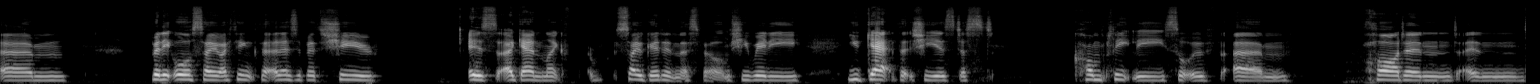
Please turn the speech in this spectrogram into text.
Um, but it also, I think that Elizabeth Shue is again like so good in this film. She really, you get that she is just completely sort of um hardened and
